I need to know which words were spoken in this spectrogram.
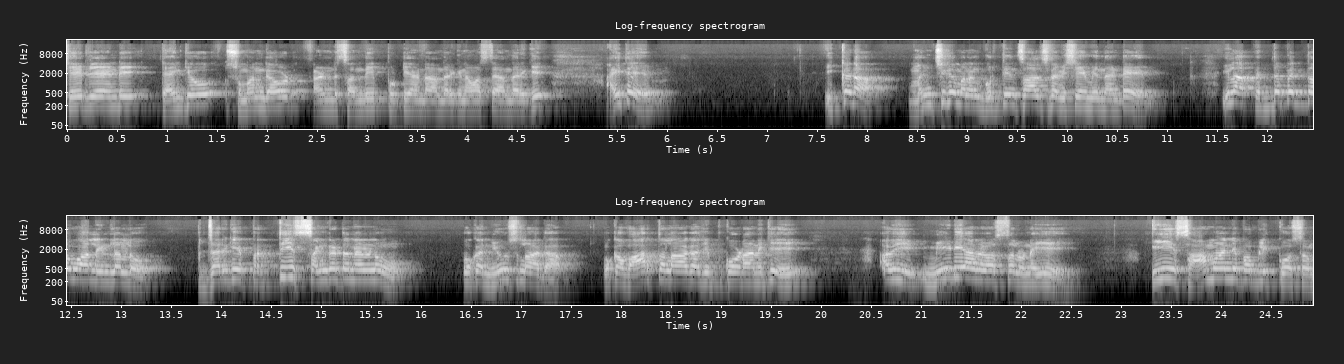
షేర్ చేయండి. Thank you. Suman Goud and Sandeep పుట్టి అంట అందరికీ నమస్తే అందరికీ. అయితే ఇక్కడ మంచిగా మనం గుర్తించాల్సిన విషయం ఏంటంటే ఇలా పెద్ద పెద్ద వాళ్ళ ఇళ్ళలో జరిగే ప్రతి సంఘటనను ఒక న్యూస్ లాగా ఒక వార్తలాగా చెప్పుకోవడానికి అవి మీడియా వ్యవస్థలు ఉన్నాయి ఈ సామాన్య పబ్లిక్ కోసం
